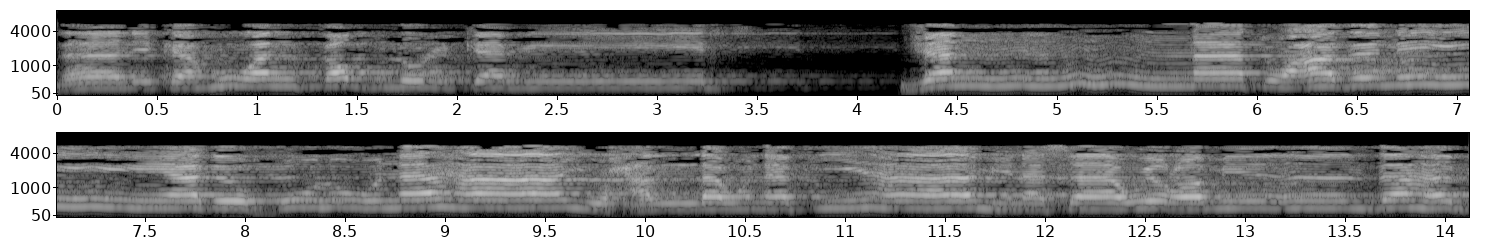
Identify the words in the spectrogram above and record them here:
ذلك هو الفضل الكبير. جنات عدن يدخلونها يحلون فيها من ساور من ذهب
